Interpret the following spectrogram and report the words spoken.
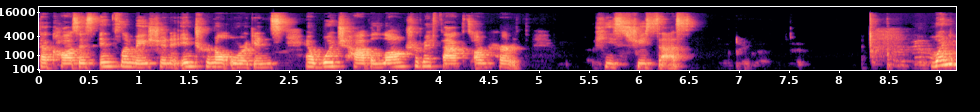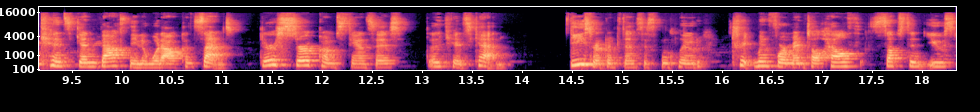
that causes inflammation in internal organs and which have a long-term effects on health, he, she says when kids get vaccinated without consent. There are circumstances that kids can. These circumstances include treatment for mental health, substance use,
